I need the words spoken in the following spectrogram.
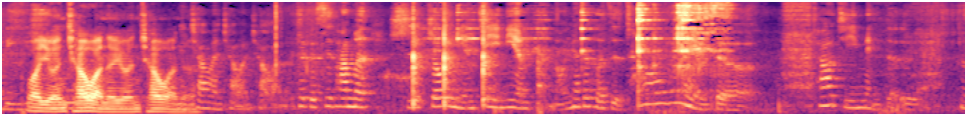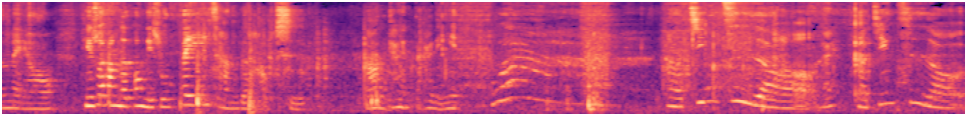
梨酥。哇，有人敲完了，有人敲完了，敲完敲完敲完了，这个是他们十周年纪念版哦。你看这盒子超美的，超级美的，对不对？很美哦。听说他们的凤梨酥非常的好吃，然后你看打开里面，哇，好精致哦，哎，好精致哦。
